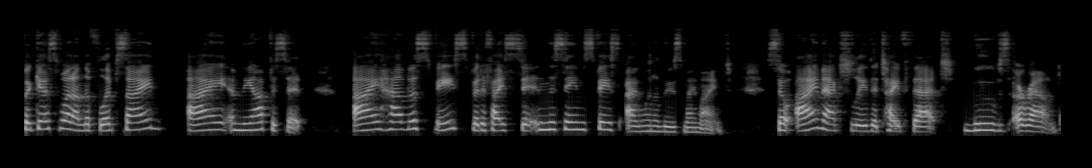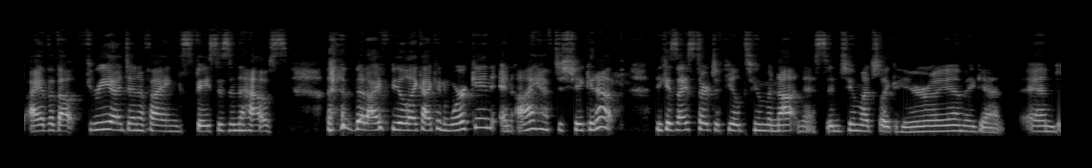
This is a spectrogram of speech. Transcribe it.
But guess what? On the flip side, I am the opposite. I have a space, but if I sit in the same space, I want to lose my mind. So I'm actually the type that moves around. I have about three identifying spaces in the house that I feel like I can work in, and I have to shake it up because I start to feel too monotonous and too much like, here I am again. And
